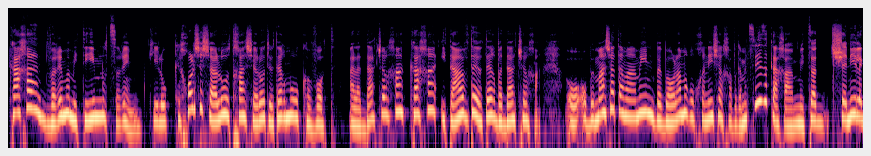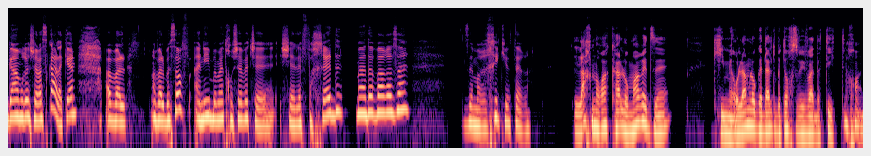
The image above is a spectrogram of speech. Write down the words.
ככה דברים אמיתיים נוצרים. כאילו, ככל ששאלו אותך שאלות יותר מורכבות על הדת שלך, ככה התאהבת יותר בדת שלך. או, או במה שאתה מאמין ובעולם הרוחני שלך, וגם אצלי זה ככה, מצד שני לגמרי של הסקאלה, כן? אבל, אבל בסוף אני באמת חושבת ש, שלפחד מהדבר הזה, זה מרחיק יותר. לך נורא קל לומר את זה, כי מעולם לא גדלת בתוך סביבה דתית. נכון.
